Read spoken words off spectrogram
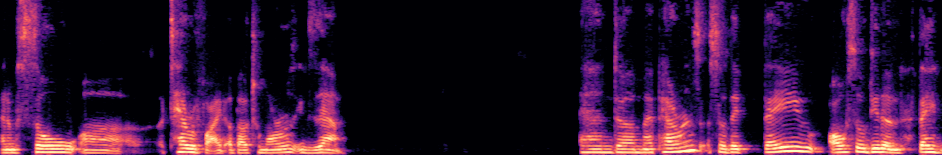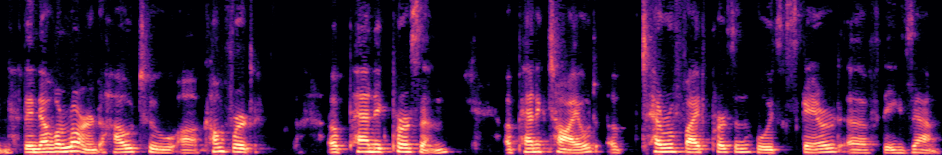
And i'm so uh, terrified about tomorrow's exam and uh, my parents so they they also didn't they they never learned how to uh, comfort a panic person a panic child a terrified person who is scared of the exam.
